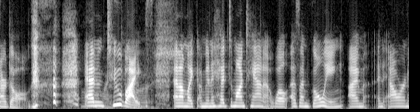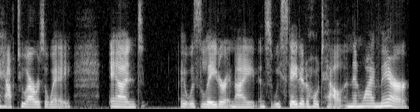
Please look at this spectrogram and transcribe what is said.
our dog Oh and my two bikes. And I'm like, I'm going to head to Montana. Well, as I'm going, I'm an hour and a half, two hours away. And it was later at night. And so we stayed at a hotel. And then while I'm there,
